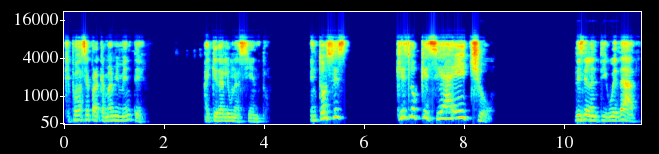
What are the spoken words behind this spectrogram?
¿Qué puedo hacer para calmar mi mente? Hay que darle un asiento. Entonces, ¿qué es lo que se ha hecho desde la antigüedad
